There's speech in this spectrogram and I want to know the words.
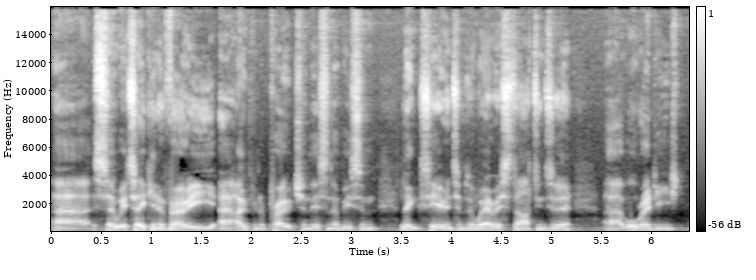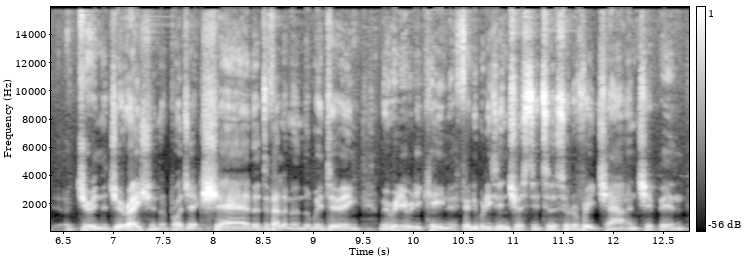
Uh, so we're taking a very uh, open approach on this, and there'll be some links here in terms of where we're starting to uh, already during the duration of the project share the development that we're doing. We're really, really keen if anybody's interested to sort of reach out and chip in.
